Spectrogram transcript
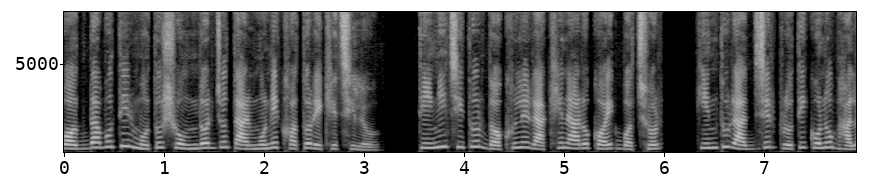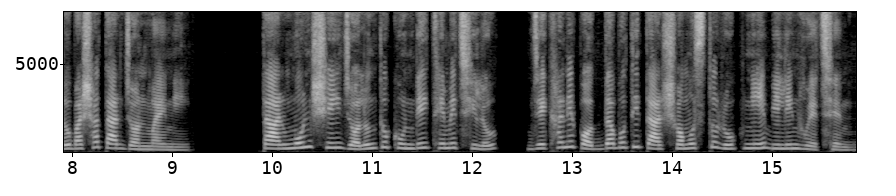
পদ্মাবতীর মতো সৌন্দর্য তার মনে ক্ষত রেখেছিল। তিনি চিতর দখলে রাখেন আরও কয়েক বছর, কিন্তু রাজ্যের প্রতি কোনো ভালোবাসা তার জন্মায়নি। তার মন সেই জ্বলন্ত কুণ্ডেই থেমেছিল যেখানে পদ্মাবতী তার সমস্ত রূপ নিয়ে বিলীন হয়েছেন।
